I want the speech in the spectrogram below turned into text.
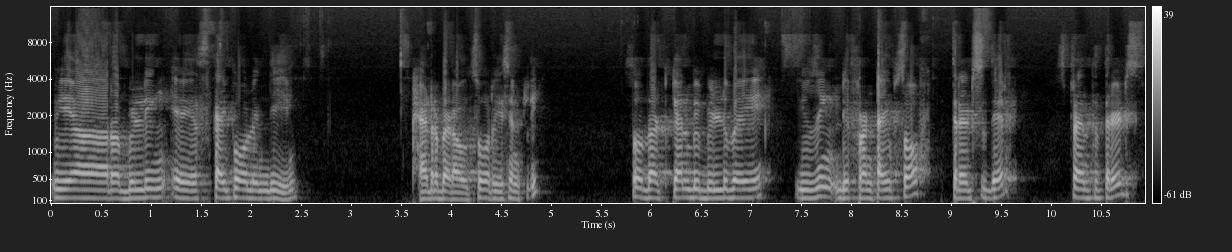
we are building a sky pole in the hyderabad also recently. So that can be built by using different types of threads there strength threads.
